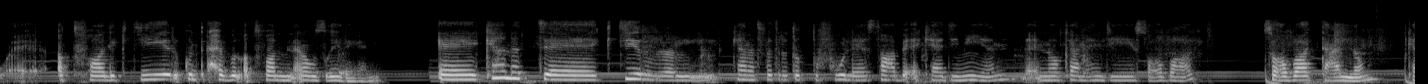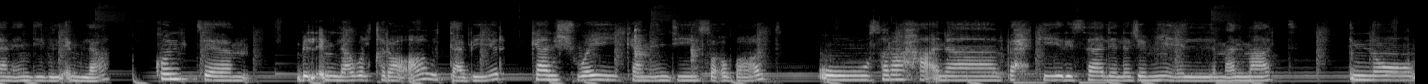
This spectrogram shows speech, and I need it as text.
وأطفال كتير. كنت أحب الأطفال من أنا وصغيرة يعني. آه، كانت آه، كتير كانت فترة الطفولة صعبة أكاديميا لأنه كان عندي صعوبات صعوبات تعلم كان عندي بالإملاء. كنت بالإملاء والقراءة والتعبير. كان شوي كان عندي صعوبات. وصراحة أنا بحكي رسالة لجميع المعلمات إنه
